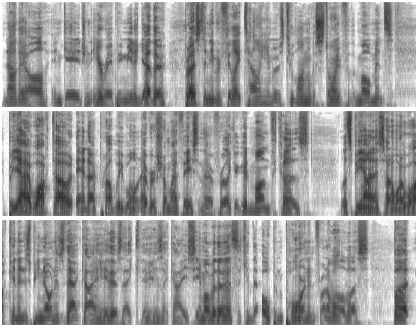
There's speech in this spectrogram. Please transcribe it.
now they all engage in ear raping me together. But I just didn't even feel like telling him. It was too long of a story for the moment. But yeah, I walked out and I probably won't ever show my face in there for like a good month because let's be honest, I don't want to walk in and just be known as that guy. Hey, there's that there's that guy. You see him over there? That's the kid that opened porn in front of all of us. But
